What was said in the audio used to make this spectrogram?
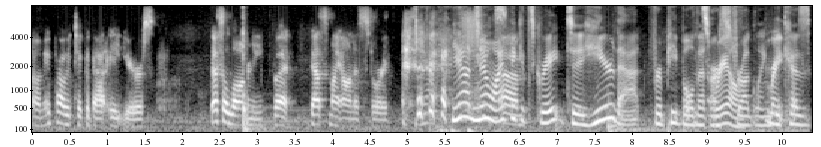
Um, it probably took about eight years. That's a long journey, but that's my honest story. Yeah. No, I think Um, it's great to hear that for people that are real. struggling Right. because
